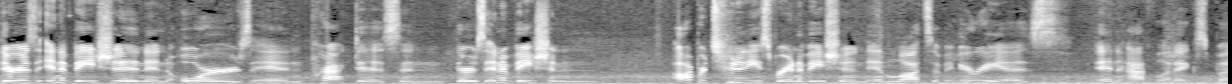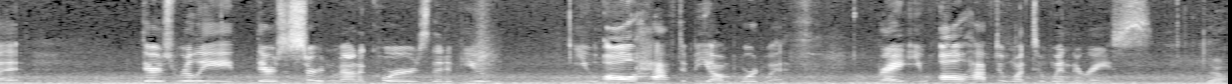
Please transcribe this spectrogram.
there is innovation and oars and practice and there's innovation opportunities for innovation in lots of areas in athletics but there's really there's a certain amount of cores that if you you all have to be on board with right? You all have to want to win the race. Yeah.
